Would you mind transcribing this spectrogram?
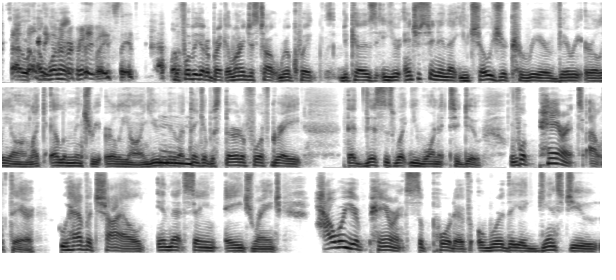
I don't I think wanna- I've ever heard anybody say that. Before we go to break, I want to just talk real quick because you're interested in that you chose your career very early on, like elementary early on. You knew, I hmm. think it was third or fourth grade, that this is what you wanted to do. Hmm. For parents out there who have a child in that same age range, how were your parents supportive or were they against you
